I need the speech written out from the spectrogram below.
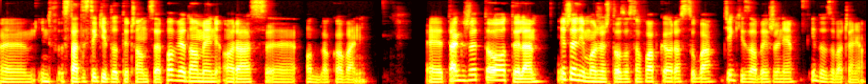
e, statystyki dotyczące powiadomień oraz e, odblokowań. E, Także to tyle. Jeżeli możesz, to zostaw łapkę oraz suba. Dzięki za obejrzenie i do zobaczenia.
